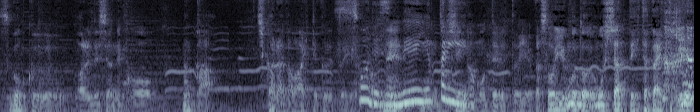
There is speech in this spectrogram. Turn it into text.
すごくあれですよねこうなんか力が湧いてくるというか、そうですね。やっぱり自信が持てるというかそういうことをおっしゃっていただいている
